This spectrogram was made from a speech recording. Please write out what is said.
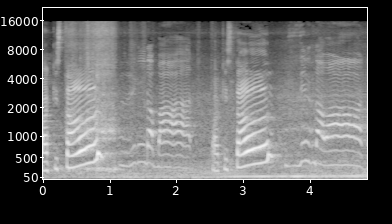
पाकिस्तान। जिंदाबाद। पाकिस्तान जिंदाबाद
